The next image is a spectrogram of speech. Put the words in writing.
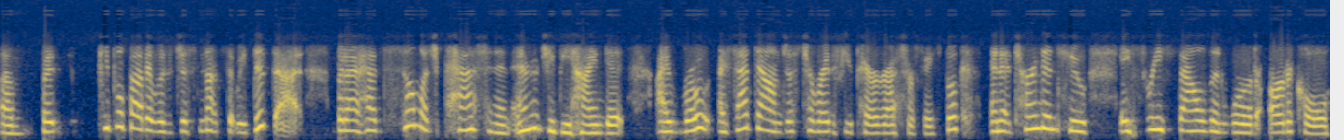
Um, but people thought it was just nuts that we did that but I had so much passion and energy behind it. I wrote, I sat down just to write a few paragraphs for Facebook, and it turned into a 3,000 word article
